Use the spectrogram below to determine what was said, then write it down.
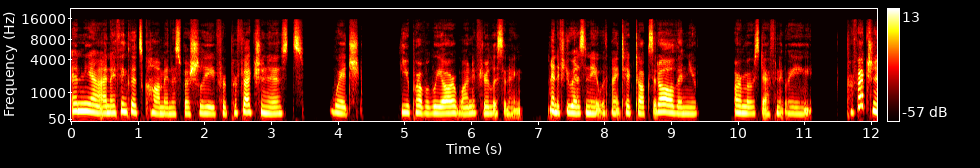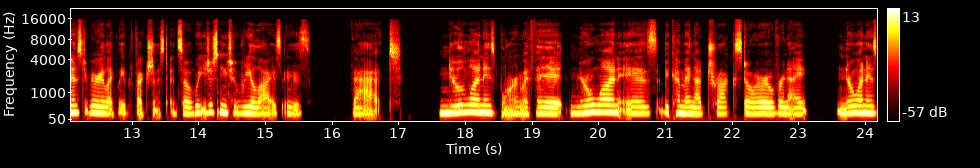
And yeah, and I think that's common, especially for perfectionists, which you probably are one if you're listening. And if you resonate with my TikToks at all, then you are most definitely a perfectionist, very likely a perfectionist. And so what you just need to realize is that no one is born with it. No one is becoming a track star overnight. No one is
